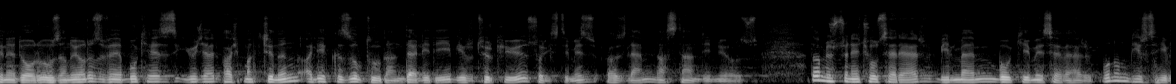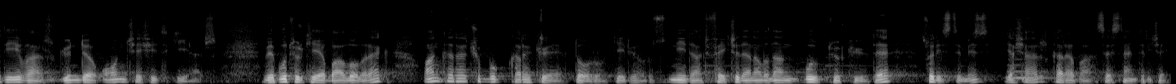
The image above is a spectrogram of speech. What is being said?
yöresine doğru uzanıyoruz ve bu kez Yücel Paşmakçı'nın Ali Kızıltuğ'dan derlediği bir türküyü solistimiz Özlem Nas'tan dinliyoruz. Dam üstüne çul serer, bilmem bu kimi sever. Bunun bir sevdiği var, günde on çeşit giyer. Ve bu Türkiye'ye bağlı olarak Ankara Çubuk Karaköy'e doğru geliyoruz. Nida Tüfekçi'den alınan bu türküyü de solistimiz Yaşar Karabağ seslendirecek.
